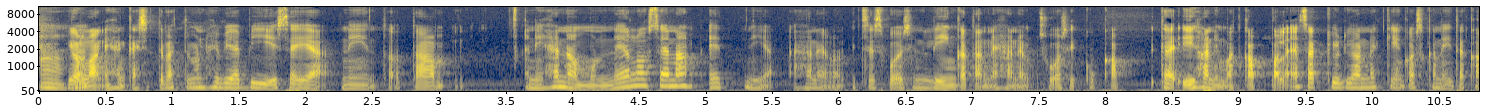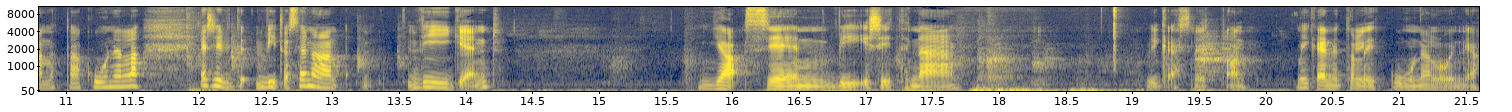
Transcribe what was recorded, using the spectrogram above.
mm-hmm. jolla on ihan käsittämättömän hyviä biisejä. Niin, tota, niin hän on mun nelosena, et, ja hänellä on itse asiassa voisin linkata ne hänen suosikkukap- tai ihanimmat kappaleensa kyllä jonnekin, koska niitä kannattaa kuunnella. Ja sitten viitosena on Weekend, ja sen biisit nämä mikäs nyt on, mikä nyt oli kuunnelluin, ja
